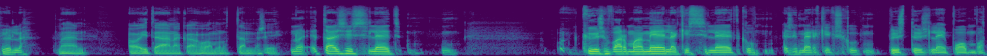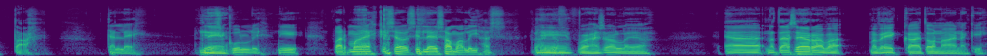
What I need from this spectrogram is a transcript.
Kyllä. Mä en oo itse ainakaan huomannut tämmösiä. No, tai siis silleen, että kyllä se varmaan meilläkin silleen, että kun esimerkiksi kun pystyy silleen pompottaa tälleen. Keskulli, niin varmaan ehkä se on silleen sama lihas. Niin, voihan se olla joo. Ää, no tää seuraava, mä veikkaan, että on ainakin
